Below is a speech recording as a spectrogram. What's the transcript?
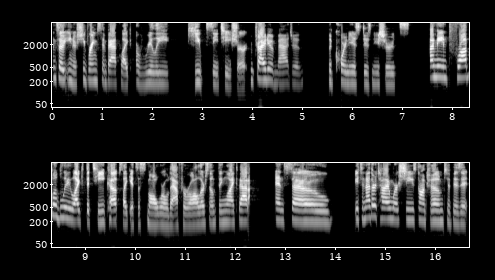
And so, you know, she brings him back like a really cutesy t-shirt. I'm trying to imagine the corniest Disney shirts. I mean, probably like the teacups, like it's a small world after all or something like that. And so it's another time where she's gone home to visit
